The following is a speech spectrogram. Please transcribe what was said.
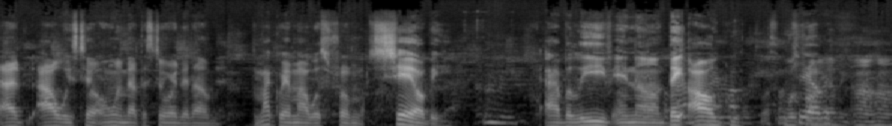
I, I, always tell Owen about the story that um my grandma was from Shelby. I believe, and um, they all grandmother was from was Cherry. from uh-huh.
